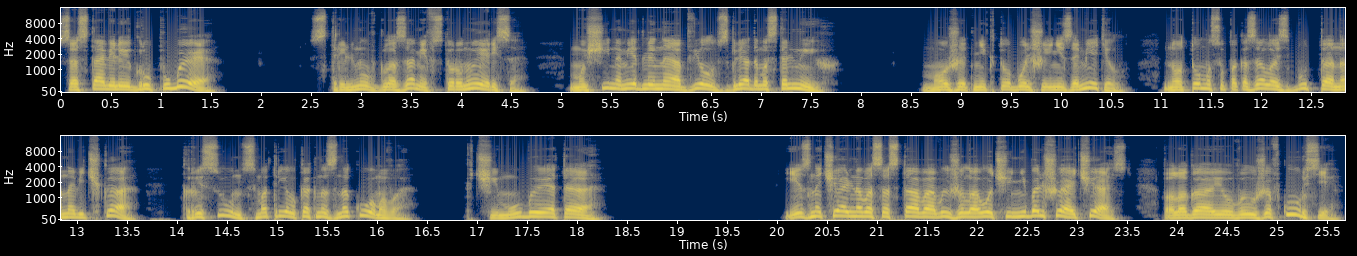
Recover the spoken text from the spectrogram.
составили группу «Б». Стрельнув глазами в сторону Эриса, мужчина медленно обвел взглядом остальных. Может, никто больше и не заметил, но Томасу показалось, будто на новичка крысун смотрел как на знакомого. К чему бы это? Из начального состава выжила очень небольшая часть, Полагаю, вы уже в курсе.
